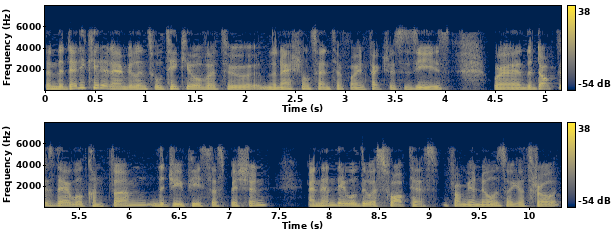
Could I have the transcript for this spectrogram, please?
Then the dedicated ambulance will take you over to the National Center for Infectious Disease, where the doctors there will confirm the GP's suspicion, and then they will do a swab test from your nose or your throat.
